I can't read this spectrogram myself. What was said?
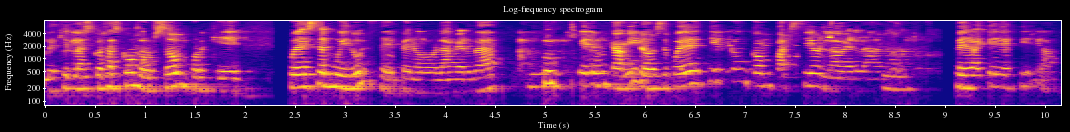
decir las cosas como son, porque puede ser muy dulce, pero la verdad tiene un camino. Se puede decir con compasión, la verdad, pero hay que decirla.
